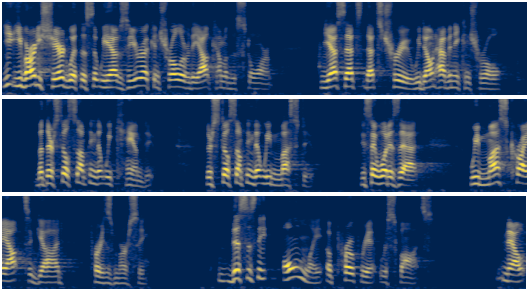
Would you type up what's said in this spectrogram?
You've already shared with us that we have zero control over the outcome of the storm. Yes, that's, that's true. We don't have any control. But there's still something that we can do. There's still something that we must do. You say, what is that? We must cry out to God for His mercy. This is the only appropriate response. Now,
